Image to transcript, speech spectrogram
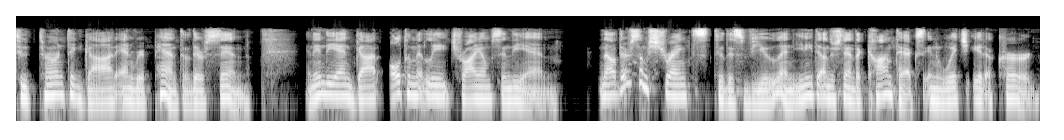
to turn to God and repent of their sin. And in the end, God ultimately triumphs in the end. Now, there's some strengths to this view, and you need to understand the context in which it occurred.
